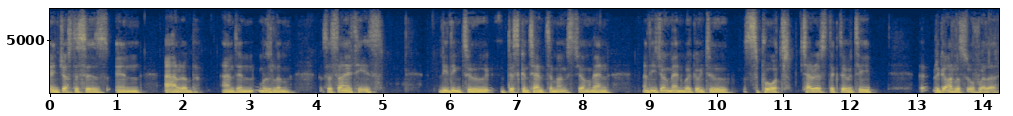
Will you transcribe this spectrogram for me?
injustices in Arab and in Muslim societies, leading to discontent amongst young men. And these young men were going to support terrorist activity regardless of whether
